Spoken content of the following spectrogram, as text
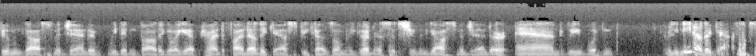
Shuman Ghosemajumder, we didn't bother going out trying to find other guests because, oh my goodness, it's Shuman Ghosemajumder, and we wouldn't really need other guests.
